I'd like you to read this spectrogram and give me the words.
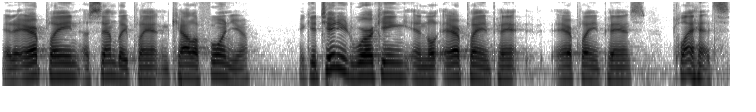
at an airplane assembly plant in California and continued working in airplane, airplane pants, plants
